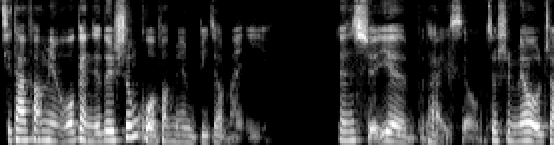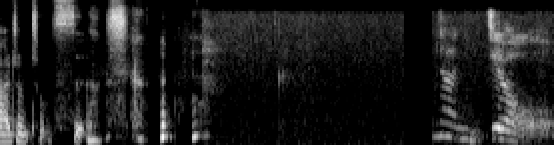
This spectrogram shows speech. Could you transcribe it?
其他方面我感觉对生活方面比较满意，但是学业不太行，就是没有抓住主次。那你就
